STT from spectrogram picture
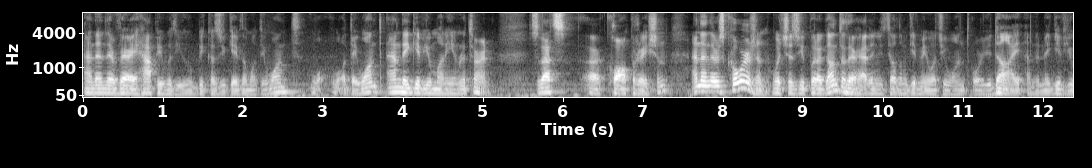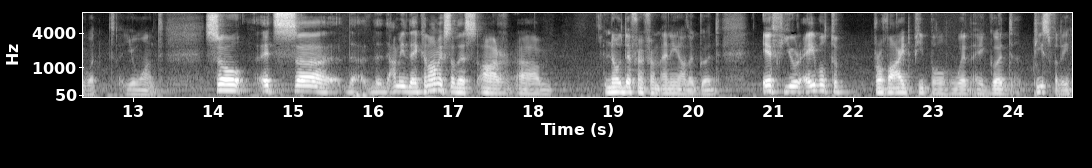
and then they're very happy with you because you gave them what they want, what they want, and they give you money in return. So, that's uh, cooperation. And then there's coercion, which is you put a gun to their head and you tell them, give me what you want, or you die, and then they give you what you want. So it's, uh, I mean, the economics of this are um, no different from any other good. If you're able to provide people with a good peacefully,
